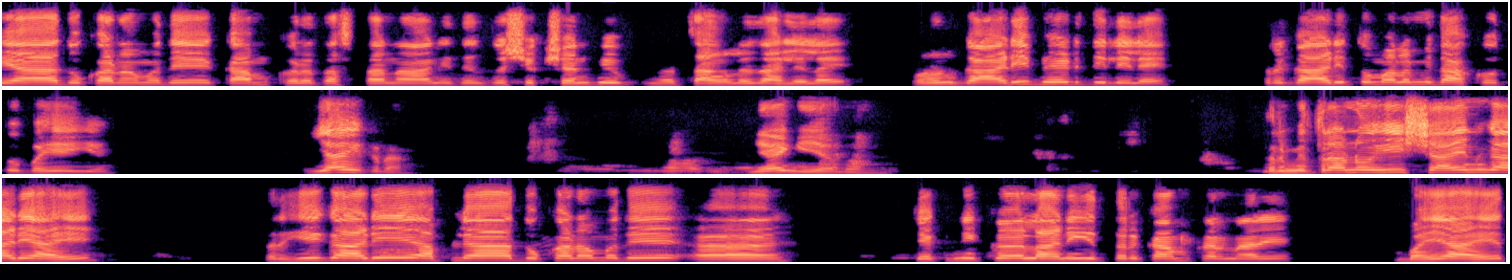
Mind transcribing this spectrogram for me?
या दुकानामध्ये काम करत असताना आणि त्यांचं शिक्षण बी चांगलं झालेलं आहे. म्हणून गाडी भेट दिलेली आहे. तर गाडी तुम्हाला मी दाखवतो. भैया ये. या इकडं. या की या भाऊ. तर मित्रांनो ही शाईन गाडी आहे. तर ही गाडी आपल्या दुकानामध्ये टेक्निकल आणि इतर काम करणारे भैया आहेत.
